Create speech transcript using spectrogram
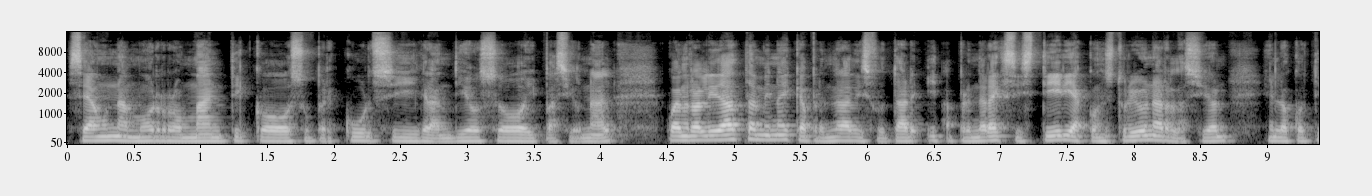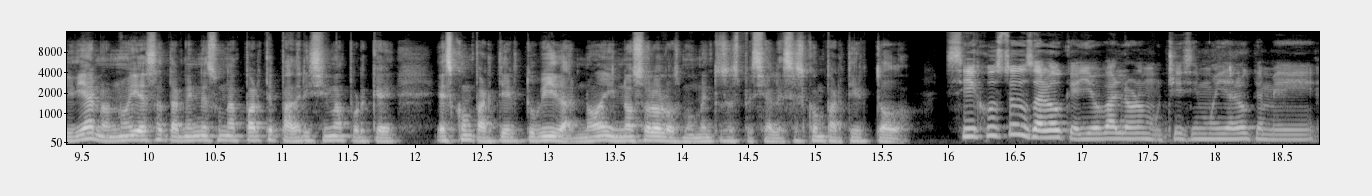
sea un amor romántico, super cursi, grandioso y pasional, cuando en realidad también hay que aprender a disfrutar y aprender a existir y a construir una relación en lo cotidiano, ¿no? Y esa también es una parte padrísima porque es compartir tu vida, ¿no? Y no solo los momentos especiales, es compartir todo. Sí, justo es algo que yo valoro muchísimo y algo que me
